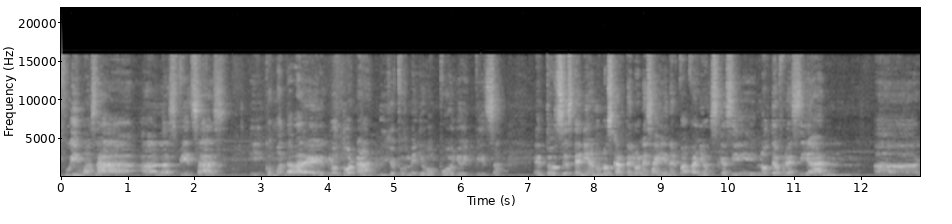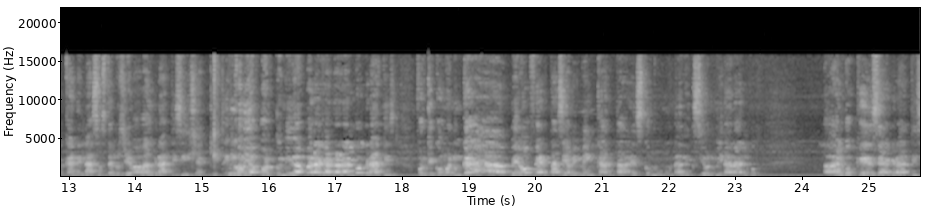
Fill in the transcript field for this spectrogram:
fuimos a, a las pizzas y como andaba de glotona, dije, pues me llevo pollo y pizza. Entonces tenían unos cartelones ahí en el Papayos que si no te ofrecían uh, canelazos te los llevabas gratis. Y dije, aquí tengo mi oportunidad para agarrar algo gratis porque como nunca veo ofertas y a mí me encanta, es como una adicción mirar algo algo que sea gratis.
